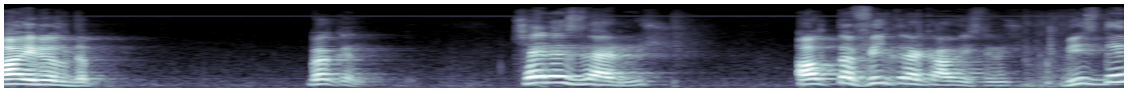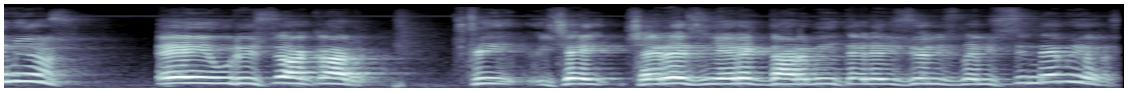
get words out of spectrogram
ayrıldım. Bakın çerez vermiş. Altta filtre kahve istemiş. Biz demiyoruz. Ey Hulusi Akar şey, çerez yiyerek darbeyi televizyon izlemişsin demiyoruz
